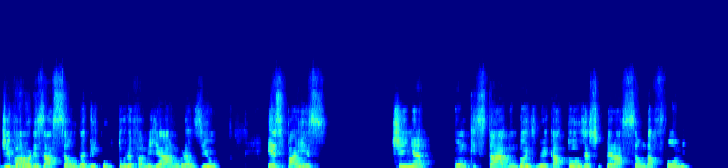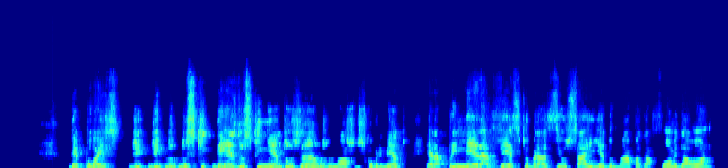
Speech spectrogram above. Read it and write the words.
de valorização da agricultura familiar no Brasil. Esse país tinha conquistado em 2014 a superação da fome. Depois, de, de, dos, desde os 500 anos do nosso descobrimento, era a primeira vez que o Brasil saía do mapa da fome da ONU.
